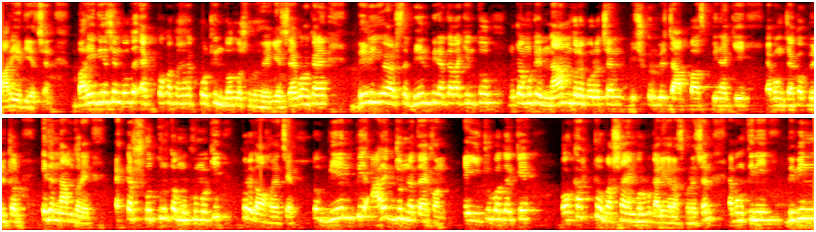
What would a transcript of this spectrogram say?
বাড়িয়ে দিয়েছেন। বাড়িয়ে দিয়েছেন বলতে এক প্রকার তার সাথে কঠিন দ্বন্দ্ব শুরু হয়ে গিয়েছে এবং এখানে বেরিয়ে হয়ে আসছে বিএনপি নেতারা কিন্তু মোটামুটি নাম ধরে বলেছেন বিশেষ করে মির্জা আব্বাস, পিনাকি এবং জ্যাকব মিল্টন, এদের নাম ধরে একটা শত্রুতা মুখোমুখি করে দেওয়া হয়েছে। তো বিএনপি আরেকজন নেতা এখন, এই ইউটিউবারদেরকে অকাট্য ভাষায় আমি বলব গালিগালাজ করেছেন এবং তিনি বিভিন্ন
